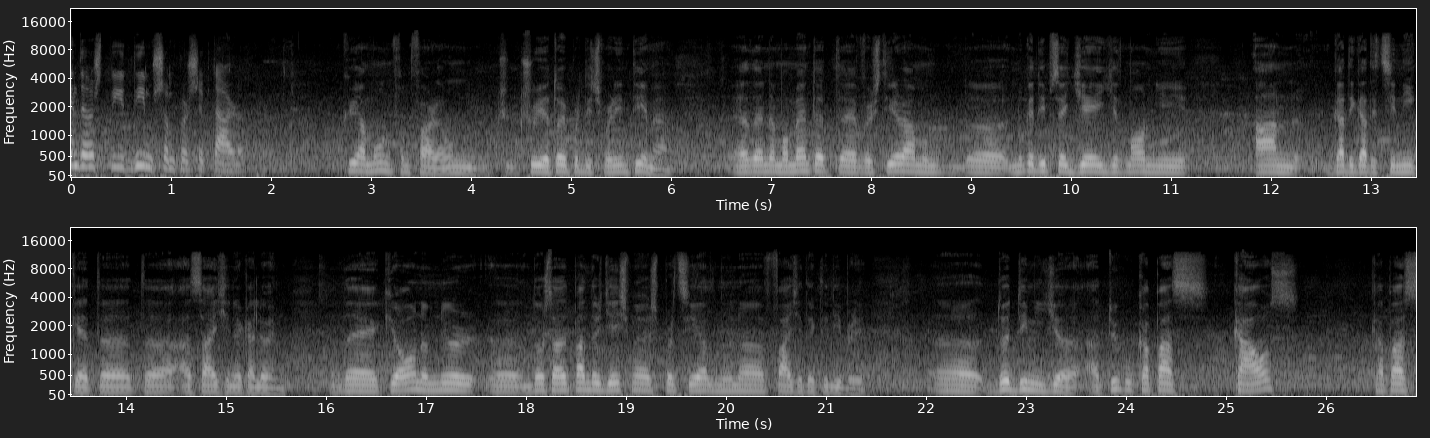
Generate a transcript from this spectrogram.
ende është i dhimbshëm për shqiptarët? Ky jam unë fund fare, unë kështu jetoj përditshmërinë time, edhe në momentet e vështira, nuk e di pse gjej gjithmonë një anë gati gati cinike të, të asaj që ne kalojmë. Dhe kjo në mënyrë ndoshta edhe të pandërgjegjshme është përcjellë në, në faqet e këtij libri. Ë duhet të dimë një gjë, aty ku ka pas kaos, ka pas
